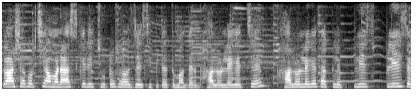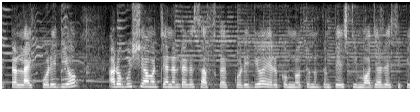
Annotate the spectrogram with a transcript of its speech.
তো আশা করছি আমার আজকের এই ছোটো সহজ রেসিপিটা তোমাদের ভালো লেগেছে। ভালো লেগে থাকলে প্লিজ প্লিজ একটা লাইক করে দিও। আর অবশ্যই আমার চ্যানেলটাকে সাবস্ক্রাইব করে দিও এরকম নতুন নতুন টেস্টি, মজার রেসিপি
